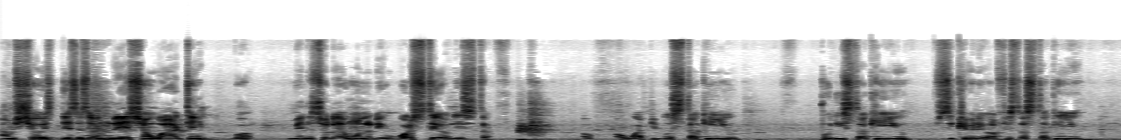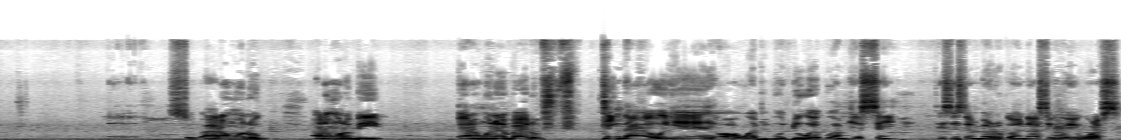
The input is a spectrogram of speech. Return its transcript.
I'm sure this is a nationwide thing, but Minnesota is one of the worst state of this stuff. Of, of where people stalking you, police stalking you, security officer stalking you. Uh, so I don't want to, I don't want to be, I don't want anybody to think that oh yeah, all white people do it. But I'm just saying, this is America and that's the way it works.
